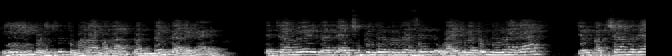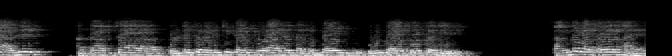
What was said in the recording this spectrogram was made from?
ही ही गोष्ट तुम्हाला मला बंधनकारक आहे. त्याच्यामुळे जर काय चुकीचं बोलत असेल वाईट वाटून देऊ नका. जे पक्षामध्ये आले आता आमच्या कोणत्याच्या वाडीची काही पोरं आलेत अजून काही ग्रुप आहेत तो पण येईल चांगलं वातावरण आहे.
